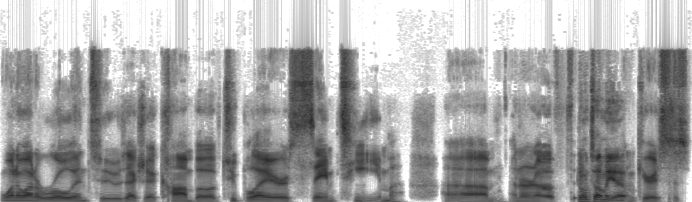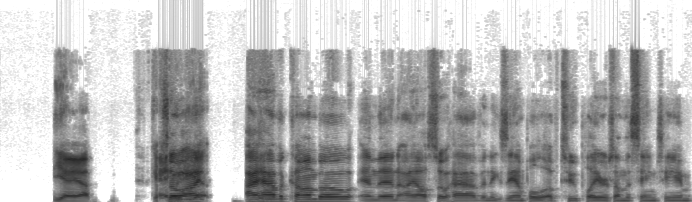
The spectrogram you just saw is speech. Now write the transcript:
one I want to roll into is actually a combo of two players, same team. Um, I don't know if Don't tell me yet. I'm curious. Yeah, yeah. Okay. So I-? I have a combo, and then I also have an example of two players on the same team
